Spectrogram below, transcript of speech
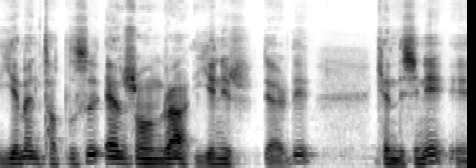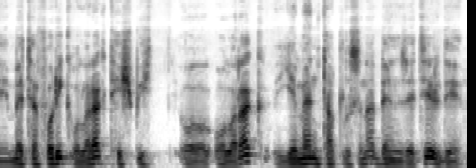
Yemen tatlısı en sonra yenir derdi. Kendisini e, metaforik olarak teşbih olarak Yemen tatlısına benzetirdi.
